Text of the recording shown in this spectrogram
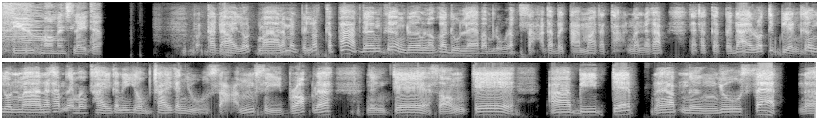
A few moments later. เพราะถ้าได้รถมาแล้วมันเป็นรถสภาพเดิมเครื่องเดิมเราก็ดูแลบำรุงรักษากันไปตามมาตรฐานมันนะครับ แต่ถ้าเกิดไปได้รถที่เปลี่ยนเครื่องยนต์มานะครับ ในเมืองไทยก็นิยมใช้กันอยู่สามสี่บล็อกนะหนึ่งเจสองเจ RB d นะครับหนึ่ง UZ นะ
